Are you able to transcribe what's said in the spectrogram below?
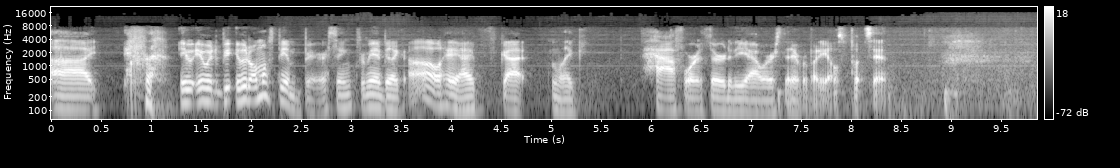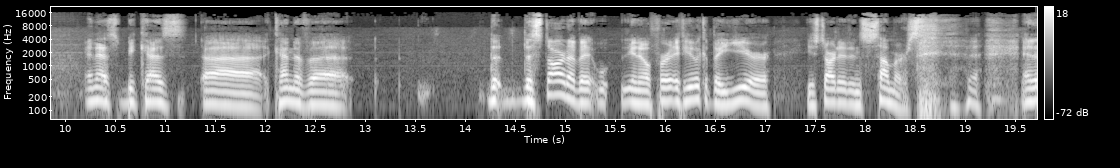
uh, it, it would be it would almost be embarrassing for me. I'd be like, oh hey, I've got like half or a third of the hours that everybody else puts in. And that's because uh, kind of a the the start of it, you know, for if you look at the year, you started in summers, and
